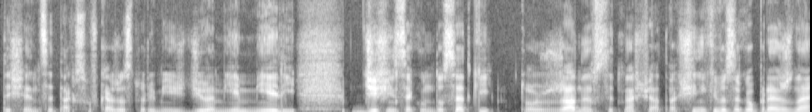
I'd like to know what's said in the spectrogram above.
tysięcy taksówkarze, z którymi jeździłem, je mieli 10 sekund do setki, to żaden wstyd na świata. Silniki wysokoprężne,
